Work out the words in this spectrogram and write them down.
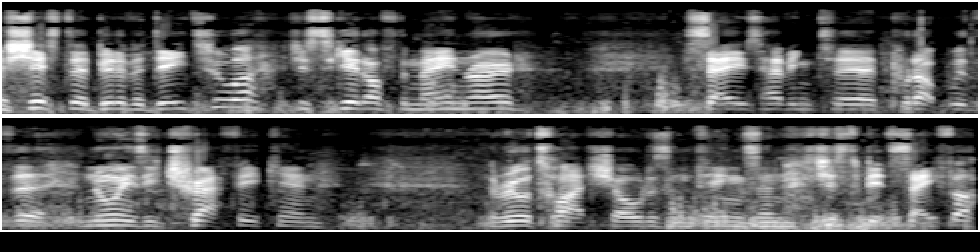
it's just a bit of a detour just to get off the main road. Saves having to put up with the noisy traffic and the real tight shoulders and things and it's just a bit safer.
